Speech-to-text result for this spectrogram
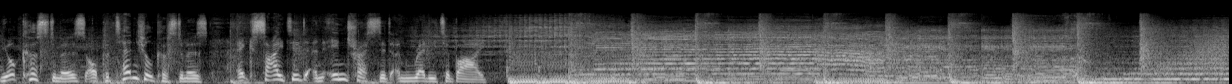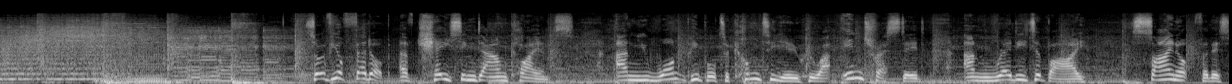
your customers or potential customers excited and interested and ready to buy. So if you're fed up of chasing down clients and you want people to come to you who are interested and ready to buy, sign up for this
